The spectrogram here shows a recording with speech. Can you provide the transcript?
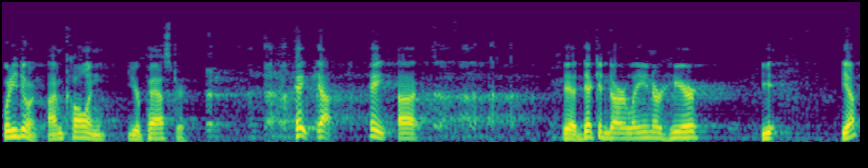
What are you doing? I'm calling your pastor. hey, yeah, hey, uh, yeah, Dick and Darlene are here. yep,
